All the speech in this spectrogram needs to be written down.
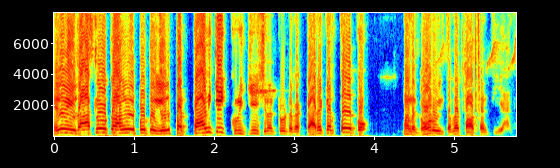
ఈ రాష్ట్రంలో కాంగ్రెస్ ప్రభుత్వం ఏర్పడటానికి కృషి చేసినటువంటి ఒక కార్యకర్తలకు మన గౌరవించాలని ప్రార్థన చేయాలి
